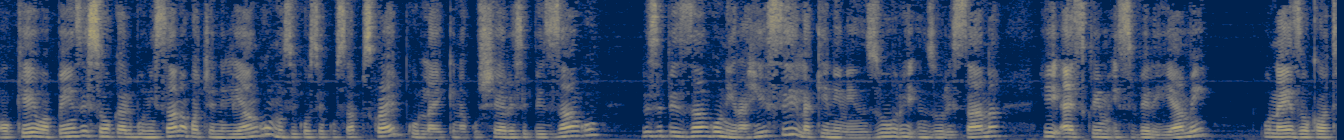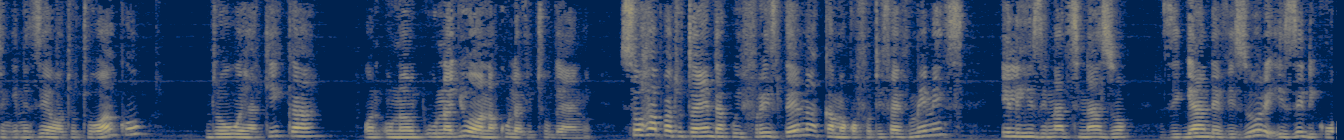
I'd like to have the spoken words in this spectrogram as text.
Okay wapenzi so karibuni sana kwa chaneli yangu. Msikose kusubscribe kulike na kushare resipi zangu. Resipi zangu ni rahisi lakini ni nzuri nzuri sana. Hii ice cream is very yummy. Unaweza ukawatengenezea watoto wako ndo uwe hakika unajua wanakula vitu gani so hapa tutaenda kuifreeze tena kama kwa 45 minutes ili hizi nuts nazo zigande vizuri izidi kuwa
